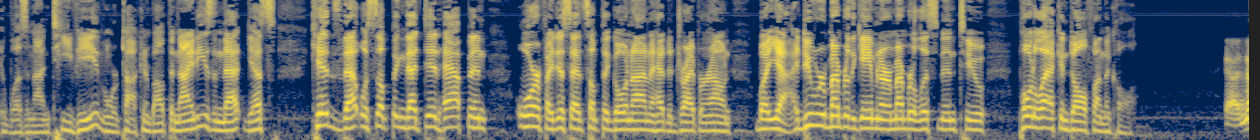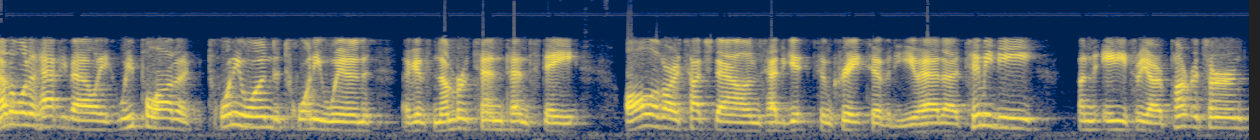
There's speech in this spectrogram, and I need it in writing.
it wasn't on TV and we're talking about the 90s and that, yes, kids, that was something that did happen, or if I just had something going on I had to drive around. But yeah, I do remember the game and I remember listening to Podolak and Dolph on the call. Yeah, another one at Happy Valley. We pull out a 21 to 20 win against number 10 Penn State. All of our touchdowns had to get some creativity. You had uh, Timmy D on an 83 yard punt return.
